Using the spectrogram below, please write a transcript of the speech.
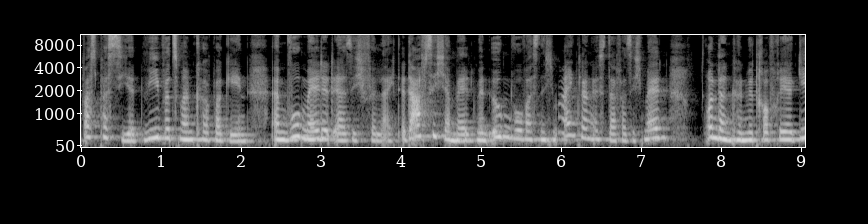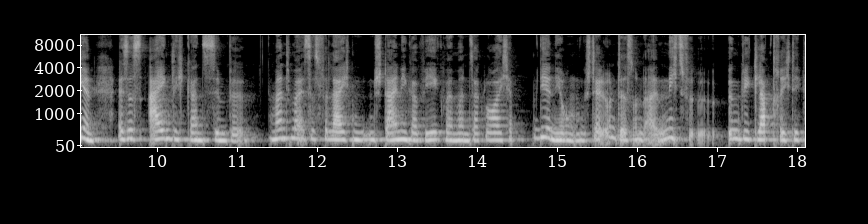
Was passiert? Wie wird es meinem Körper gehen? Ähm, wo meldet er sich vielleicht? Er darf sich ja melden. Wenn irgendwo was nicht im Einklang ist, darf er sich melden und dann können wir darauf reagieren. Es ist eigentlich ganz simpel. Manchmal ist es vielleicht ein, ein steiniger Weg, weil man sagt, oh, ich habe die Ernährung umgestellt und das und nichts irgendwie klappt richtig.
